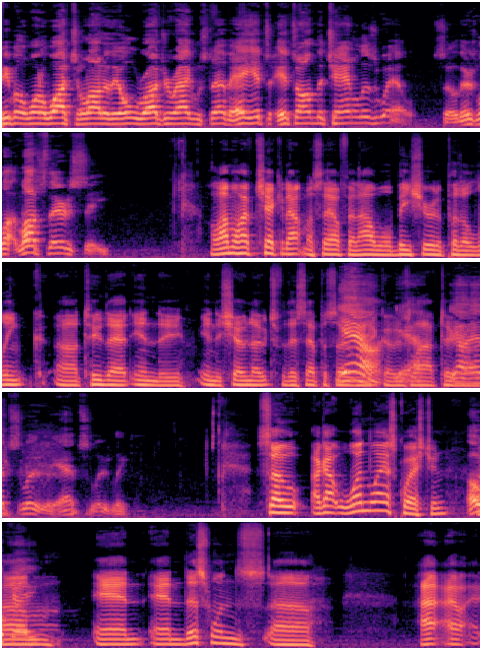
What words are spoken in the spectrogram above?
people that want to watch a lot of the old Roger Raglin stuff, hey, it's it's on the channel as well. So there's lots there to see. Well, I'm gonna have to check it out myself, and I will be sure to put a link uh, to that in the in the show notes for this episode yeah, when it goes yeah, live too. Yeah, Roger. absolutely, absolutely. So I got one last question. Okay. Um, and and this one's uh, I, I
